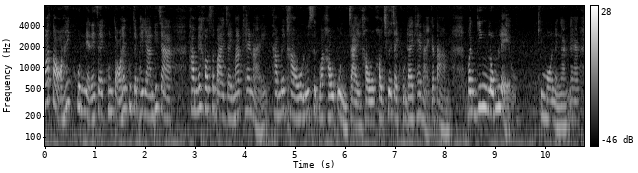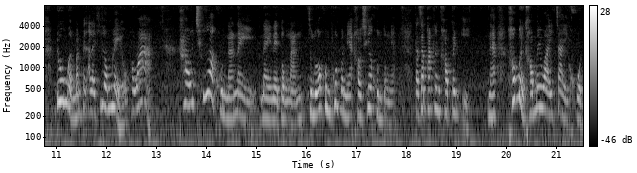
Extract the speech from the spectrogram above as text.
ว่าต่อให้คุณเนี่ยในใจคุณต่อให้คุณจะพยายามที่จะทำให้เขาสบายใจมากแค่ไหนทำให้เขารู้สึกว่าเขาอุ่นใจเขาเขาเชื่อใจคุณได้แค่ไหนก็ตาม มันยิ่งล้มเหลวคิมมองอย่างนั้นนะคะดูเหมือนมันเป็นอะไรที่ล้มเหลว เพราะว่าเขาเชื่อคุณนะในในในตรงนั้น สมมติว่าคุณพูดวันนี้เขาเชื่อคุณตรงเนี้ย แต่สักพักหนึ่งเขาเป็นอีก นะเขาเหมือนเขาไม่ไว้ใจคน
